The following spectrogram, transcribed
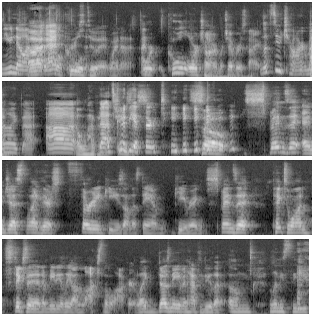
you know, I'm uh, not a add cool, cool person. to it. Why not? I'm- Or cool or charm, whichever is higher. Let's do charm. I like that. Uh, 11. That's gonna be a Jesus. thirteen. so spins it and just like there's 30 keys on this damn key ring. Spins it, picks one, sticks it in, immediately unlocks the locker. Like doesn't even have to do that. Um, let me see.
